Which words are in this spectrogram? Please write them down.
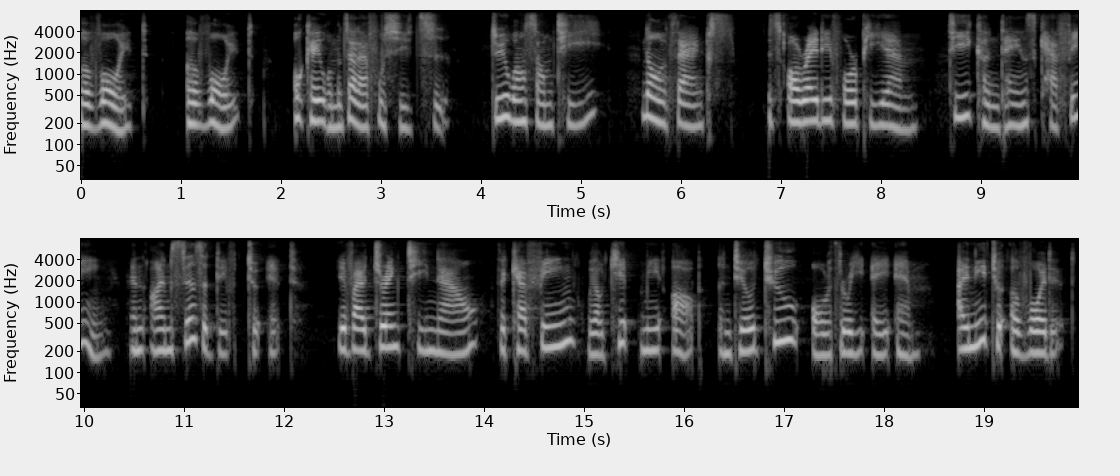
avoid，avoid。OK，我们再来复习一次。Do you want some tea? No, thanks. It's already 4 p.m. Tea contains caffeine, and I'm sensitive to it. If I drink tea now, The caffeine will keep me up until two or three a.m. I need to avoid it.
